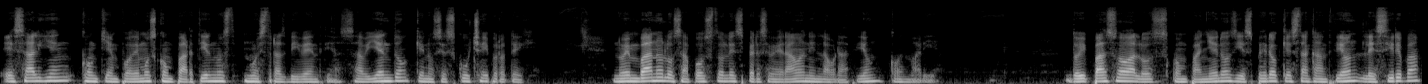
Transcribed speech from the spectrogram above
es alguien con quien podemos compartir nuestras vivencias, sabiendo que nos escucha y protege. No en vano los apóstoles perseveraban en la oración con María. Doy paso a los compañeros y espero que esta canción les sirva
